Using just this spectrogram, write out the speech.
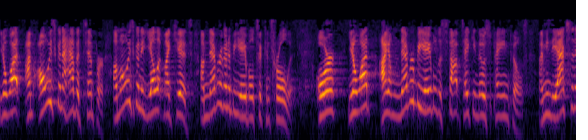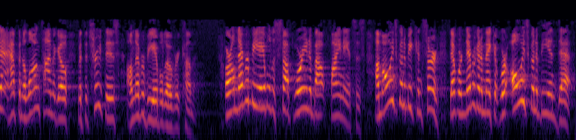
you know what? I'm always going to have a temper. I'm always going to yell at my kids. I'm never going to be able to control it. Or you know what? I'll never be able to stop taking those pain pills. I mean, the accident happened a long time ago, but the truth is, I'll never be able to overcome it. Or I'll never be able to stop worrying about finances. I'm always going to be concerned that we're never going to make it. We're always going to be in debt.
